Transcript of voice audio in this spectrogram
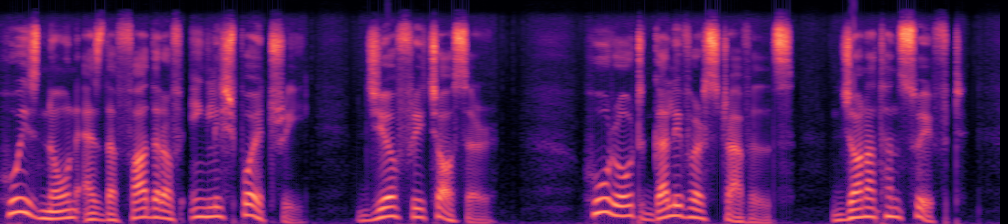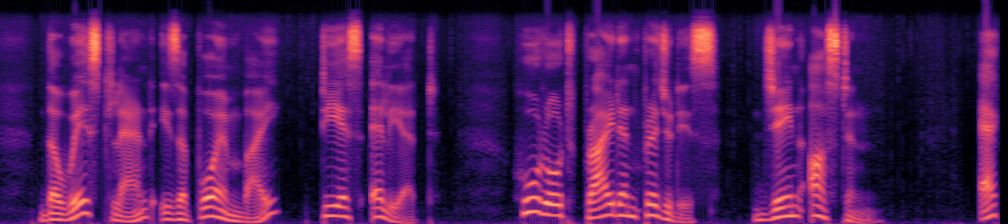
Who is known as the father of English poetry? Geoffrey Chaucer. Who wrote Gulliver's Travels? Jonathan Swift. The Waste Land is a poem by T.S. Eliot. Who wrote Pride and Prejudice? Jane Austen. এক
